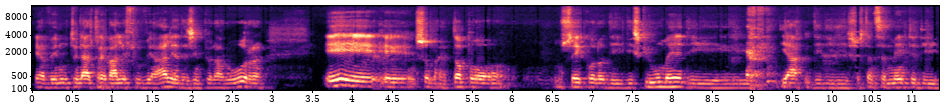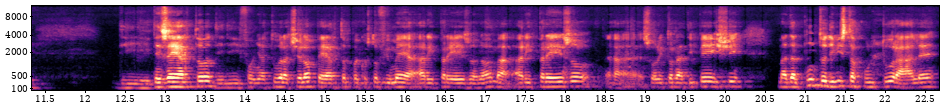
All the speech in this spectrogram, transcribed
è avvenuto in altre valli fluviali, ad esempio la Ruhr e, e insomma dopo un secolo di, di schiume, di, di, di sostanzialmente di, deserto, di, di, fognatura a cielo aperto, poi questo fiume ha ripreso, no? ma ha ripreso, eh, sono ritornati i pesci, ma dal punto di vista culturale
